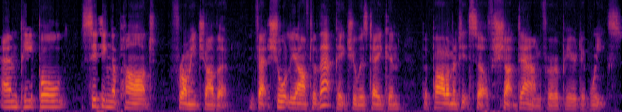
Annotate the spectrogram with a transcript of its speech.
and people sitting apart from each other. In fact, shortly after that picture was taken, the Parliament itself shut down for a period of weeks.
